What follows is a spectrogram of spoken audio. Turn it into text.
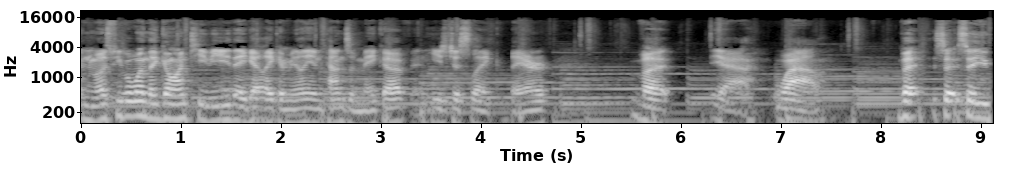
and most people, when they go on TV, they get like a million pounds of makeup, and he's just like there. But yeah, wow. But so, so you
